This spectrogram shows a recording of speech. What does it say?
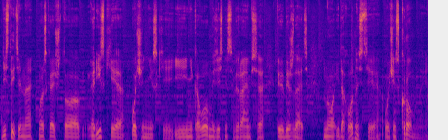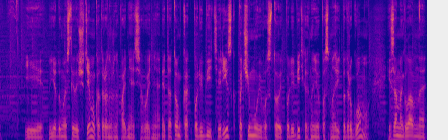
действительно, можно сказать, что риски очень низкие, и никого мы здесь не собираемся переубеждать. Но и доходности очень скромные. И я думаю, следующую тему, которую нужно поднять сегодня, это о том, как полюбить риск, почему его стоит полюбить, как на него посмотреть по-другому. И самое главное,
